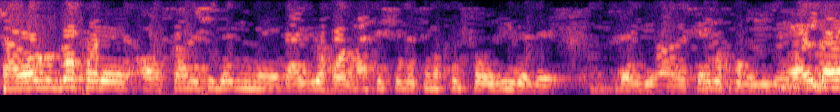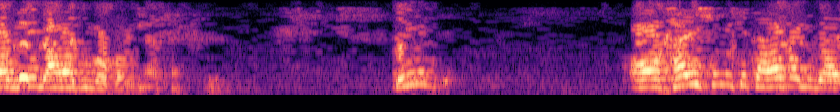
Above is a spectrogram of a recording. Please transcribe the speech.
شراب بخوره آثارش رو ببینه دلیل حرمتش رو بتونه خوب توضیح بده. خیلی آره خیلی خوبه دیگه. آره برای برید همتون بخورید ببینید آخرش اینه که طرف اگه در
